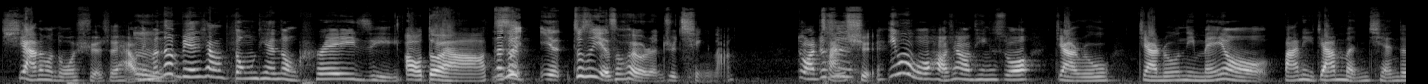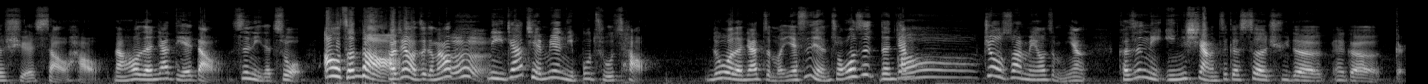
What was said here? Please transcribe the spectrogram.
下那么多雪，所以还好。嗯你们那边像冬天那种 crazy，哦，对啊，那个只是也就是也是会有人去清啦，对啊，就是雪。因为我好像有听说，假如假如你没有把你家门前的雪扫好，然后人家跌倒是你的错，哦，真的哦，好像有这个。然后嗯你家前面你不除草，如果人家怎么也是你的错，或是人家哦，就算没有怎么样，可是你影响这个社区的那个感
